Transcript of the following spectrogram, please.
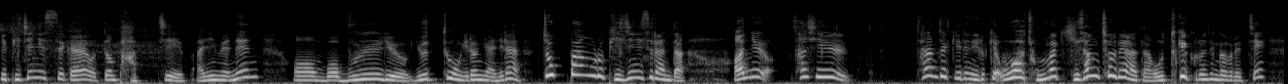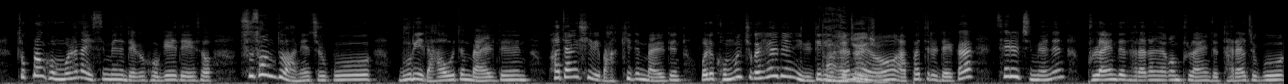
이 비즈니스가 어떤 밥집 아니면은 어 뭐 물류, 유통 이런 게 아니라 쪽방으로 비즈니스를 한다. 아니 사실 사람들끼리는 이렇게 와 정말 기상천외하다. 어떻게 그런 생각을 했지? 쪽방 건물 하나 있으면 내가 거기에 대해서 수선도 안 해주고 물이 나오든 말든 화장실이 막히든 말든 원래 건물주가 해야 되는 일들이 다 있잖아요. 해줘야죠. 아파트를 내가 세를 주면은 블라인드 달아달라고 하면 블라인드 달아주고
